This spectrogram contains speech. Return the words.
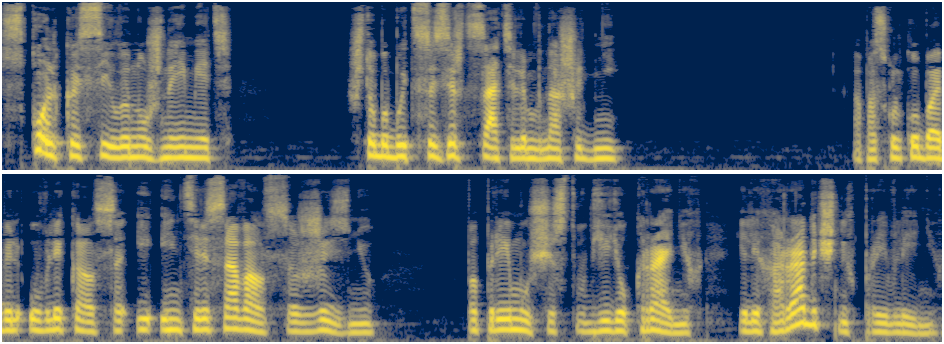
сколько силы нужно иметь, чтобы быть созерцателем в наши дни. А поскольку Бабель увлекался и интересовался жизнью, по преимуществу в ее крайних и лихорадочных проявлениях,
